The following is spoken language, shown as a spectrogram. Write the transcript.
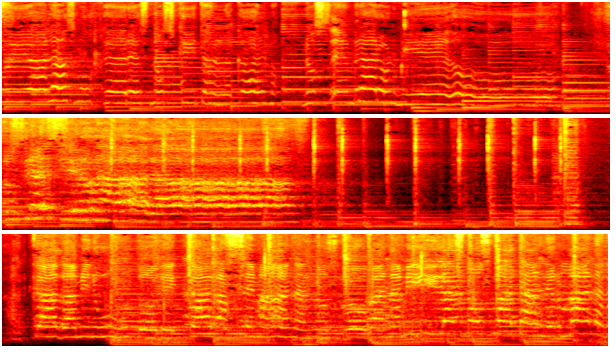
Hoy a las mujeres nos quitan la calma, nos sembraron miedo, nos crecieron alas. A cada minuto de cada semana nos roban amigas, nos matan hermanas.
